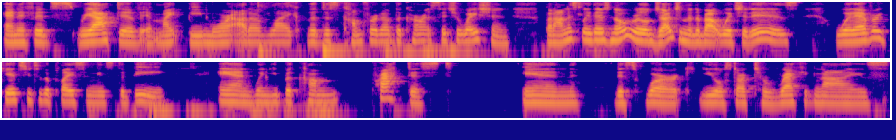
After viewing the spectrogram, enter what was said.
And if it's reactive, it might be more out of like the discomfort of the current situation. But honestly, there's no real judgment about which it is. Whatever gets you to the place it needs to be. And when you become practiced in this work, you'll start to recognize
